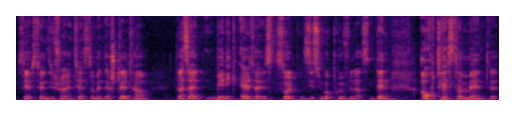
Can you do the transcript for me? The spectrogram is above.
selbst wenn Sie schon ein Testament erstellt haben, das ein wenig älter ist, sollten Sie es überprüfen lassen. Denn auch Testamente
